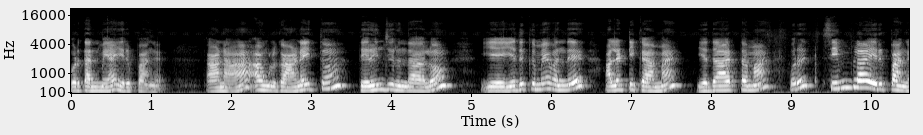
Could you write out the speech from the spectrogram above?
ஒரு தன்மையாக இருப்பாங்க. ஆனால் அவங்களுக்கு அனைத்தும் தெரிஞ்சிருந்தாலும் எதுக்குமே வந்து அலட்டிக்காமல் யதார்த்தமாக ஒரு சிம்பிளாக இருப்பாங்க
